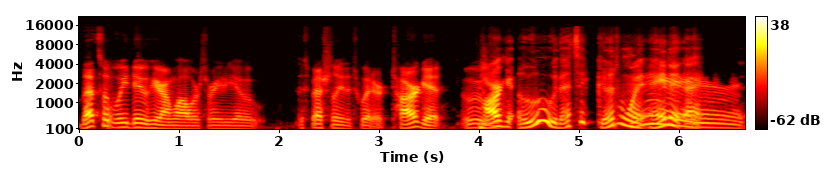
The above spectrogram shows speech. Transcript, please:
That's what we do here on Walrus Radio, especially the Twitter. Target. Ooh. Target. Ooh, that's a good one, ain't it? I- Mm.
